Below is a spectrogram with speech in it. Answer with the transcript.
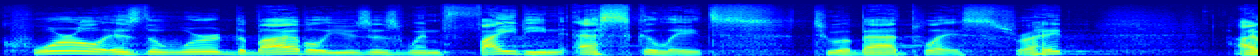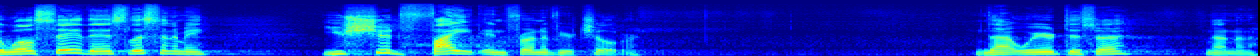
Quarrel is the word the Bible uses when fighting escalates to a bad place, right? I will say this listen to me. You should fight in front of your children. Isn't that weird to say? No, no, no.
